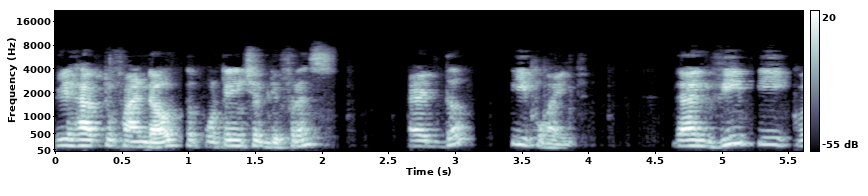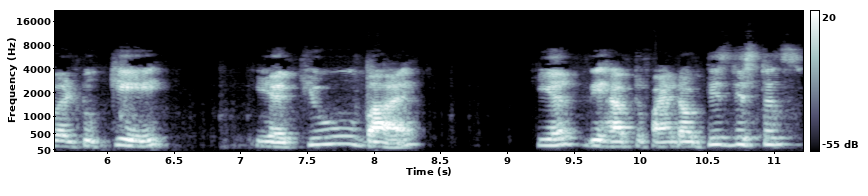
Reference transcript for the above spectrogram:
we have to find out the potential difference at the P point. Then Vp equal to K here Q by here we have to find out this distance.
